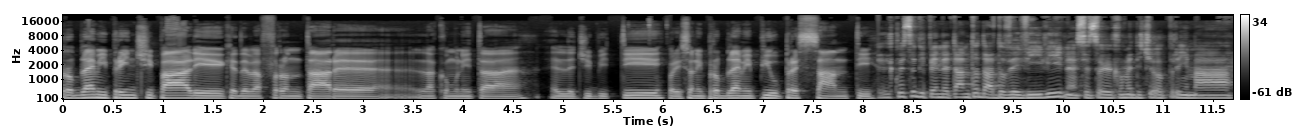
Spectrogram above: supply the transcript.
problemi principali che deve affrontare la comunità LGBT? Quali sono i problemi più pressanti? Questo dipende tanto da dove vivi, nel senso che come dicevo prima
